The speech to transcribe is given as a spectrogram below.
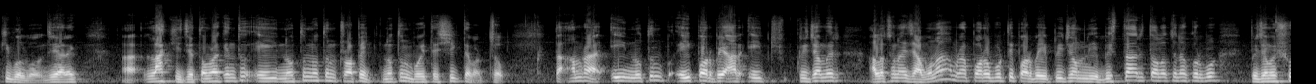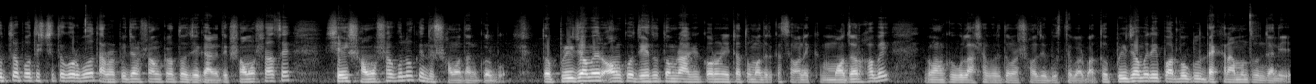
কি বলব, যে অনেক লাকি যে তোমরা কিন্তু এই নতুন নতুন টপিক, নতুন বইতে শিখতে পারছ। তা আমরা এই নতুন এই পর্বে আর এই প্রিজমের আলোচনায় যাব না। আমরা পরবর্তী পর্বে এই প্রিজম নিয়ে বিস্তারিত আলোচনা করব, প্রিজমের সূত্র প্রতিষ্ঠিত করব, তারপর প্রিজম সংক্রান্ত যে গাণিতিক সমস্যা আছে, সেই সমস্যাগুলো কিন্তু সমাধান করব। তো প্রিজমের অঙ্ক যেহেতু তোমরা আগে করো এটা তোমাদের কাছে অনেক মজার হবে এবং অঙ্কগুলো আশা করি তোমরা সহজে বুঝতে পারবা। তো প্রিজমের এই পর্বগুলো দেখার আমন্ত্রণ জানিয়ে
